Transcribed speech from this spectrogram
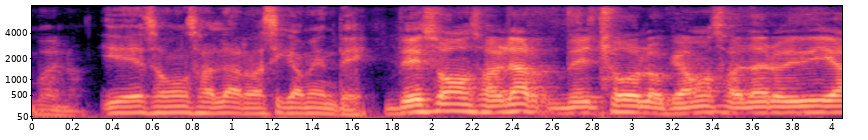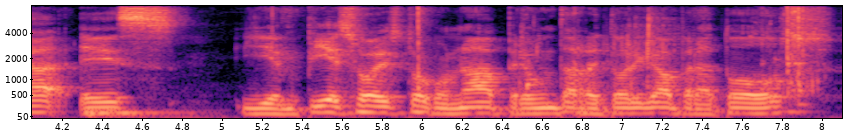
bueno. Y de eso vamos a hablar, básicamente. De eso vamos a hablar. De hecho, lo que vamos a hablar hoy día es, y empiezo esto con una pregunta retórica para todos,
